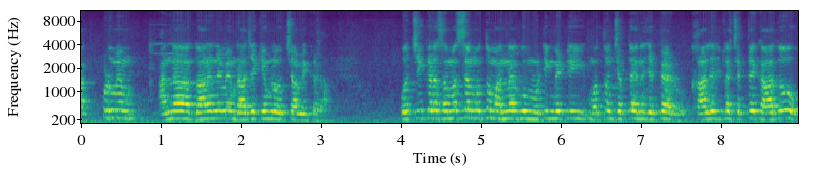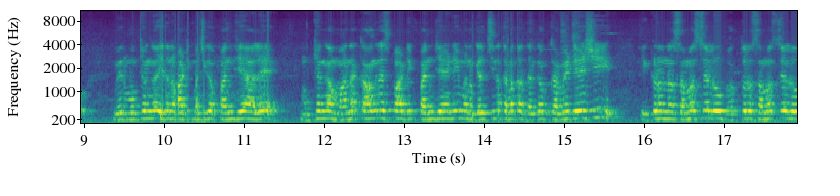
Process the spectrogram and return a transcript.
అప్పుడు మేము అన్న ద్వారానే మేము రాజకీయంలో వచ్చాము ఇక్కడ. వచ్చి ఇక్కడ సమస్యలు మొత్తం అన్నకు మీటింగ్ పెట్టి మొత్తం చెప్తే ఆయన చెప్పాడు. కాలేజ్ ఇట్లా చెప్తే కాదు మీరు ముఖ్యంగా ఏదైనా పార్టీకి మంచిగా పని చేయాలి ముఖ్యంగా మన కాంగ్రెస్ పార్టీకి పని చేయండి మనం గెలిచిన తర్వాత దర్గా కమిటీ వేసి ఇక్కడ ఉన్న సమస్యలు భక్తుల సమస్యలు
